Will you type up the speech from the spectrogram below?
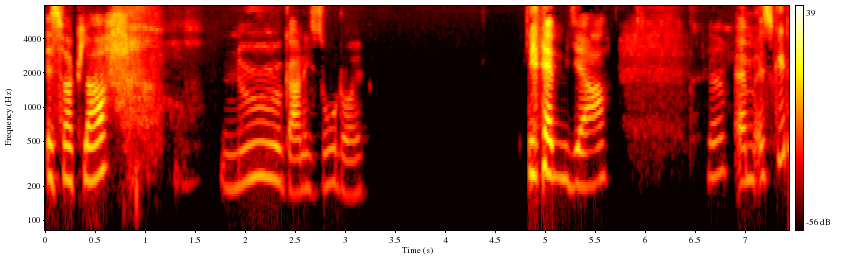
Es war klar. Nö, gar nicht so doll. Ähm, ja. Ähm, es geht.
